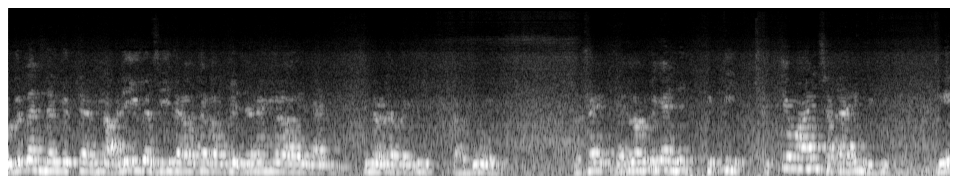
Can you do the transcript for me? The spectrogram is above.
ഉഴുതന്നെ വിട്ടൻ നാളീക ശീതളതക വ്യജനങ്ങളായി ഞാൻ എന്നുള്ള പറ്റി ചെയ്തു പക്ഷേ കേരളത്തിലേക്ക് കിട്ടി കൃത്യമായി സകാരം കിട്ടി. കെ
